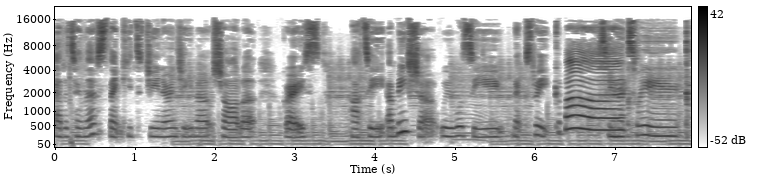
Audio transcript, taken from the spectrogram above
editing this. Thank you to Gina and Gina, Charlotte, Grace, Hattie, and Misha. We will see you next week. Goodbye. See you next week.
